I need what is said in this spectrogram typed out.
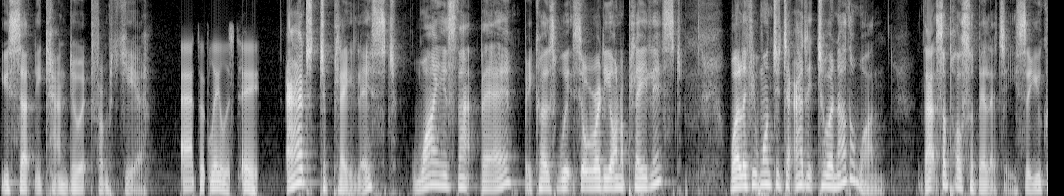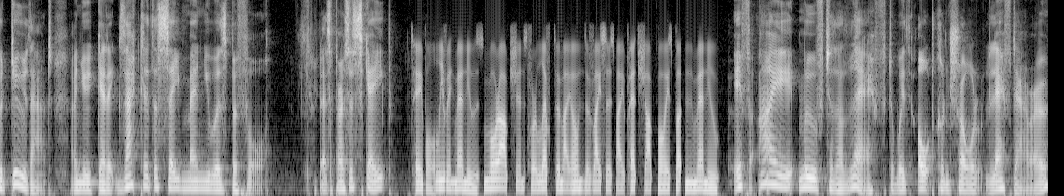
you certainly can do it from here. Add to playlist A. Add to playlist. Why is that there? Because it's already on a playlist? Well, if you wanted to add it to another one, that's a possibility. So you could do that and you'd get exactly the same menu as before. Let's press escape. Table leaving menus. More options for left to my own devices by Pet Shop Boys button menu. If I move to the left with Alt Control left arrow.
